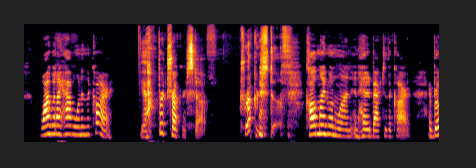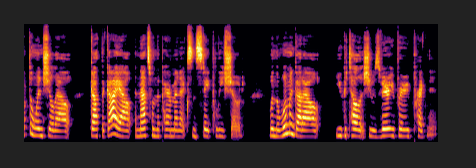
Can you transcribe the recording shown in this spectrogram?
why would I have one in the car? yeah. For trucker stuff. Trucker stuff. Called 911 and headed back to the car. I broke the windshield out, got the guy out, and that's when the paramedics and state police showed. When the woman got out, you could tell that she was very, very pregnant.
